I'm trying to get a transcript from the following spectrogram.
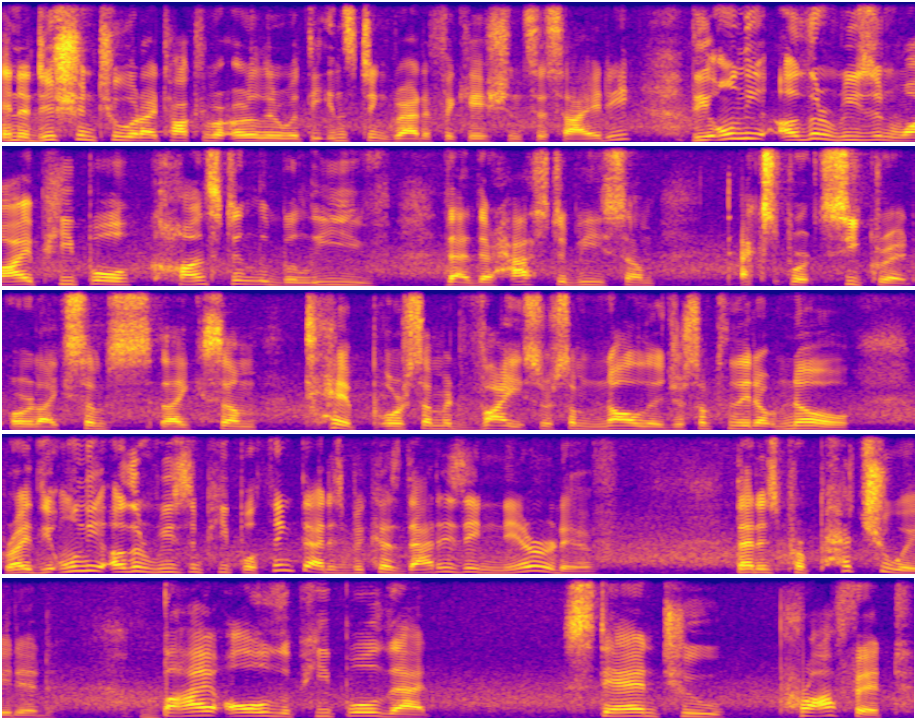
in addition to what I talked about earlier with the instant gratification society, the only other reason why people constantly believe that there has to be some expert secret or like some like some tip or some advice or some knowledge or something they don't know, right? The only other reason people think that is because that is a narrative that is perpetuated by all the people that stand to profit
